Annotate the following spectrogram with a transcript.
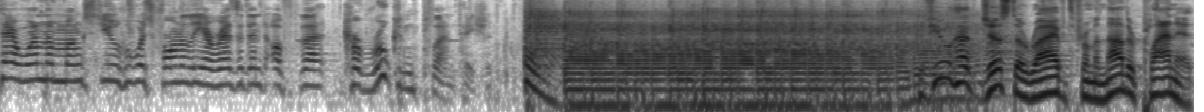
there one amongst you who was formerly a resident of the Carrucan plantation? If you have just arrived from another planet,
